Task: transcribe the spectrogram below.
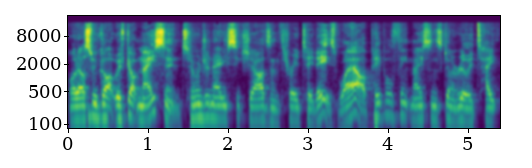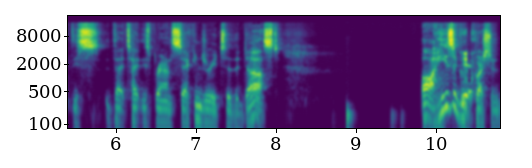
What else we've got? We've got Mason, 286 yards and three TDs. Wow, people think Mason's going to really take this take this Brown secondary to the dust. Oh, here's a good yeah. question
